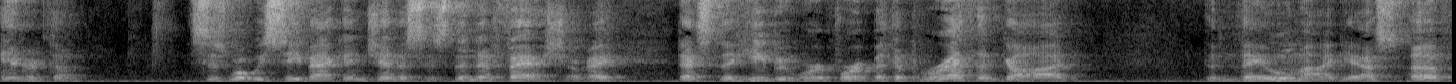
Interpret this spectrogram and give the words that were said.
entered them. This is what we see back in Genesis, the nephesh, okay? That's the Hebrew word for it, but the breath of God, the pneuma, I guess, of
